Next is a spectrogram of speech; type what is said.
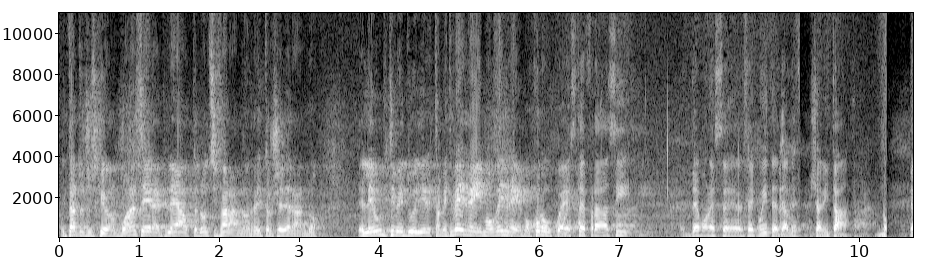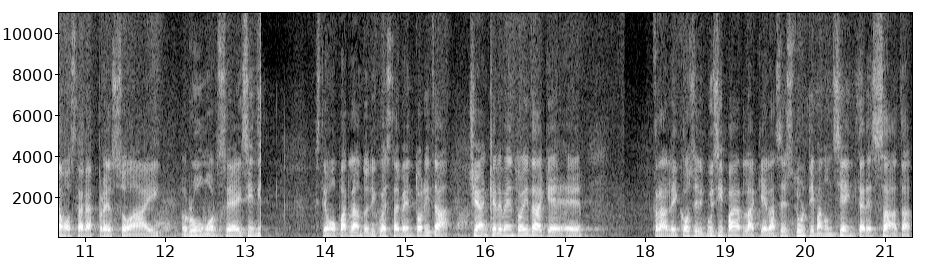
Intanto ci scrivono buonasera, i playout non si faranno, retrocederanno le ultime due direttamente. Vedremo, vedremo. Comunque. Queste frasi devono essere seguite dall'ufficialità. Non possiamo stare appresso ai rumors e ai CD. Stiamo parlando di questa eventualità. C'è anche l'eventualità che eh, tra le cose di cui si parla che la sest'ultima non sia interessata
